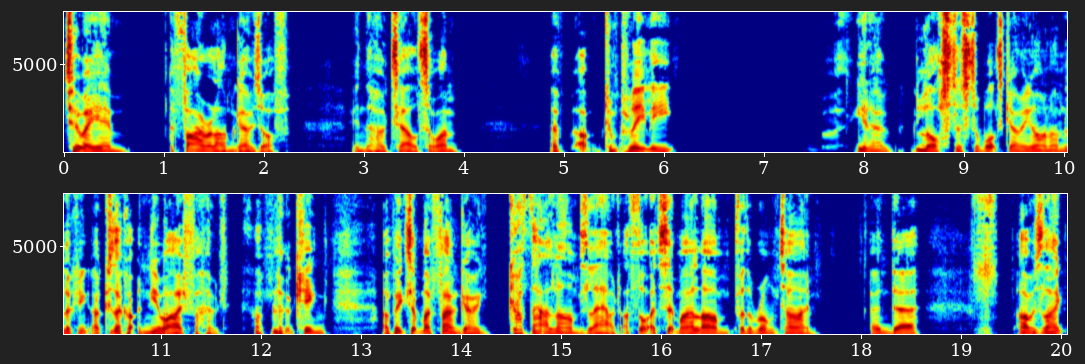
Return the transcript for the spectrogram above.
2 a.m. The fire alarm goes off in the hotel, so I'm, I'm completely, you know, lost as to what's going on. I'm looking because I got a new iPhone. I'm looking. I picked up my phone, going, "God, that alarm's loud." I thought I'd set my alarm for the wrong time, and uh, I was like,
